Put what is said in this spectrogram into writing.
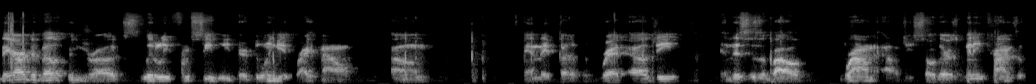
they are developing drugs literally from seaweed. They're doing it right now. Um, and they've done it with red algae, and this is about brown algae. So there's many kinds of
